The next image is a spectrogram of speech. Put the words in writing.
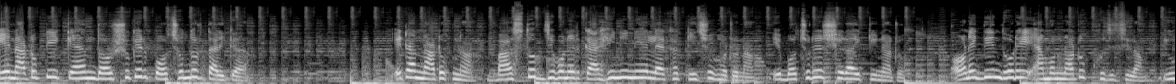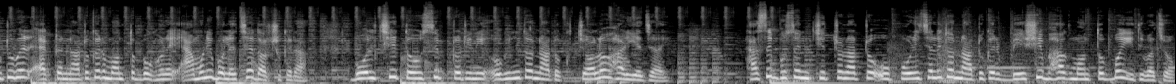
এ নাটকটি ক্যান দর্শকের পছন্দর তালিকা? এটা নাটক না, বাস্তব জীবনের কাহিনী নিয়ে লেখা কিছু ঘটনা, এ বছরের সেরা একটি নাটক। অনেক দিন ধরে এমন নাটক খুঁজেছিলাম। ইউটিউবের একটা নাটকের মন্তব্য ঘরে এমনই বলেছে দর্শকেরা, বলছি তৌসিফ টটিনি অভিনীত নাটক, চলো হারিয়ে যায় হাসিব হোসেন চিত্রনাট্য ও পরিচালিত নাটকের বেশিরভাগ মন্তব্য ইতিবাচক।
